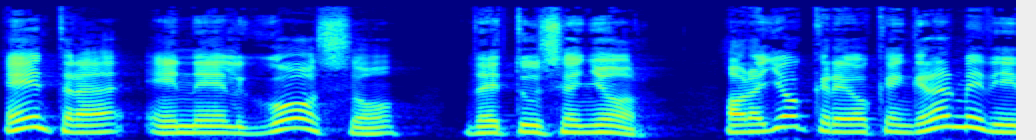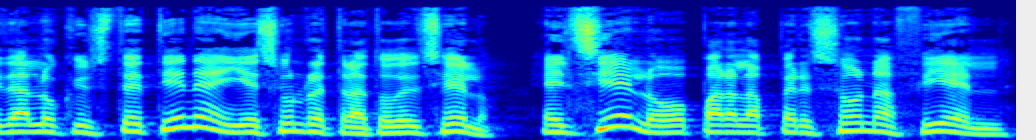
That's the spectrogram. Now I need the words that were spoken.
Entra en el gozo de tu Señor. Ahora yo creo que en gran medida lo que usted tiene ahí es un retrato del cielo. El cielo para la persona fiel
